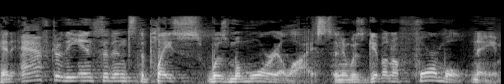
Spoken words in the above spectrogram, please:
And after the incidents, the place was memorialized and it was given a formal name,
